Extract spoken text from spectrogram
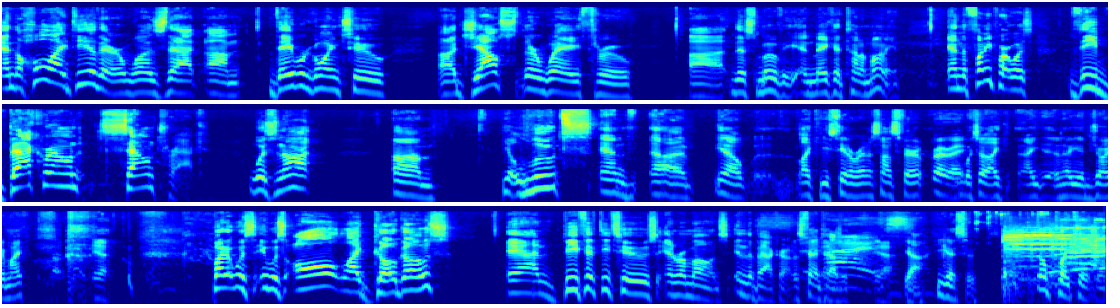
and the whole idea there was that um, they were going to uh, joust their way through uh, this movie and make a ton of money. And the funny part was the background soundtrack was not. Um, you know, lutes and uh, you know, like you see at a Renaissance fair, Right, right. which I like. I know you enjoy, Mike. Yeah. But it was it was all like Go-Go's and B-52s and Ramones in the background. It was fantastic. Nice. Yeah, you guys are don't placate me.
